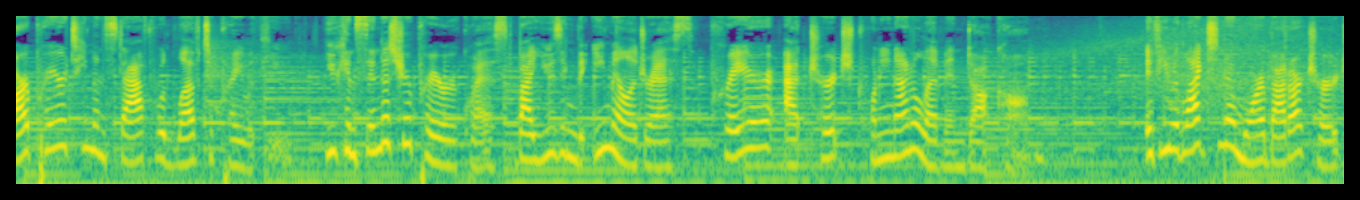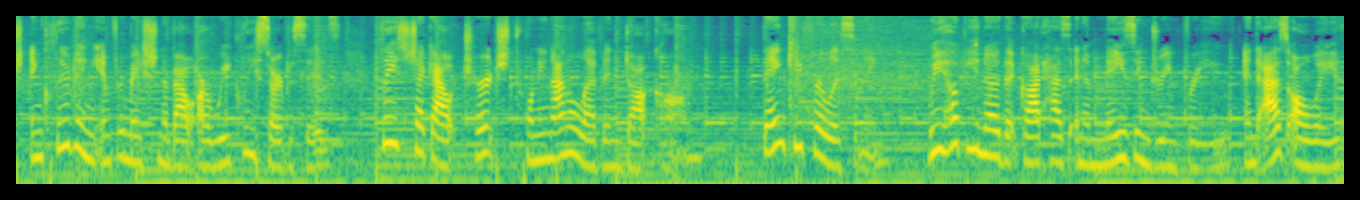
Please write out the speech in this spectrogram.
our prayer team and staff would love to pray with you. You can send us your prayer request by using the email address prayer at church2911.com. If you would like to know more about our church, including information about our weekly services, please check out church2911.com. Thank you for listening. We hope you know that God has an amazing dream for you, and as always,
